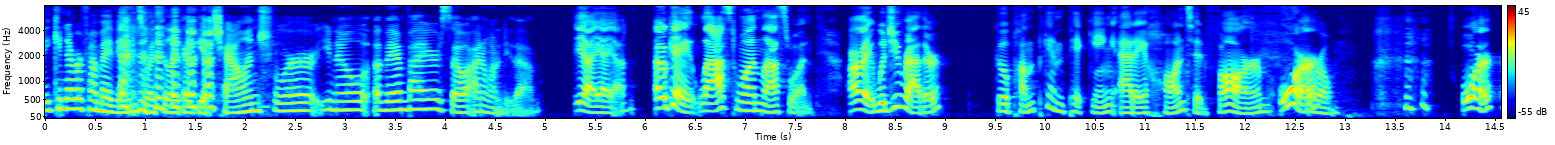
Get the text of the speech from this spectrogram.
They can never find my veins, so I feel like I'd be a challenge for, you know, a vampire. So I don't want to do that. Yeah, yeah, yeah. Okay, last one, last one. All right, would you rather go pumpkin picking at a haunted farm or Girl. or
